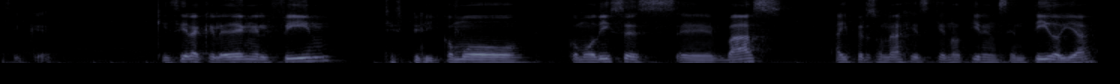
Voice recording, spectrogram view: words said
Así que quisiera que le den el fin. Como, como dices, eh, Vas, hay personajes que no tienen sentido ya.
